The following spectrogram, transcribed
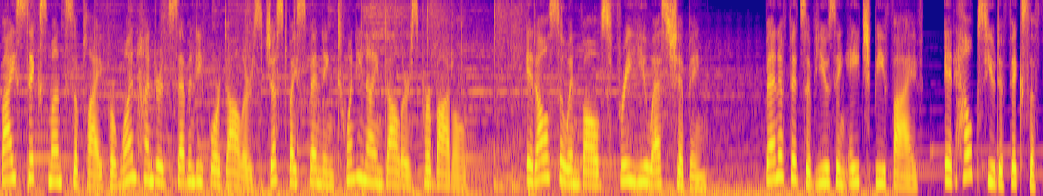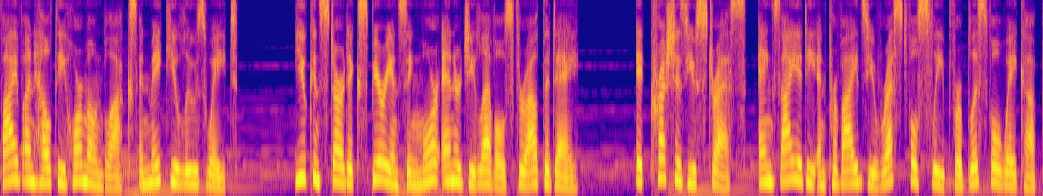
Buy 6-month supply for $174 just by spending $29 per bottle. It also involves free U.S. shipping. Benefits of using HB5. It helps you to fix the 5 unhealthy hormone blocks and make you lose weight. You can start experiencing more energy levels throughout the day. It crushes you stress, anxiety and provides you restful sleep for blissful wake-up.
